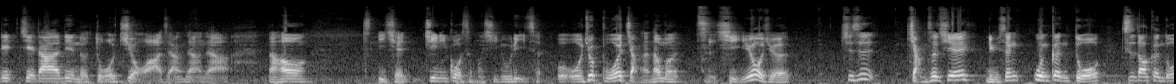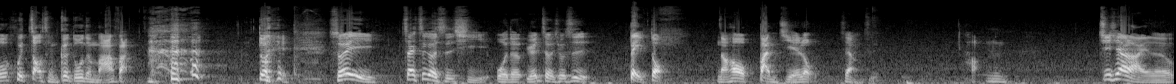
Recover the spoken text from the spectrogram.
练接搭练了多久啊，这样这样这样，然后。以前经历过什么心路历程，我我就不会讲的那么仔细，因为我觉得其实讲这些女生问更多，知道更多会造成更多的麻烦。对，所以在这个时期，我的原则就是被动，然后半揭露这样子。好，嗯，接下来呢，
